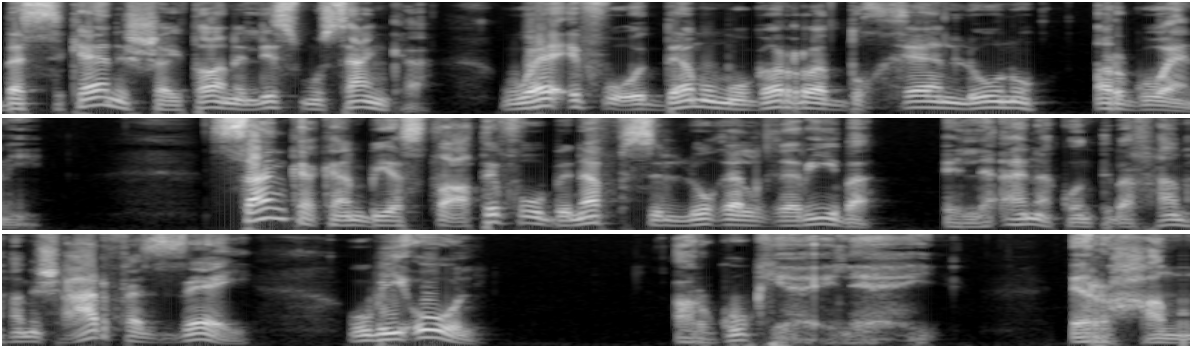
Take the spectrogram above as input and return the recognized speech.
بس كان الشيطان اللي اسمه سانكا واقف وقدامه مجرد دخان لونه أرجواني. سانكا كان بيستعطفه بنفس اللغة الغريبة اللي أنا كنت بفهمها مش عارفة إزاي وبيقول أرجوك يا إلهي ارحم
